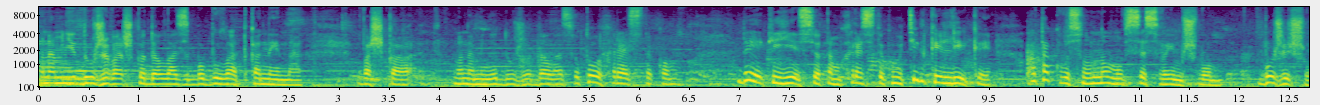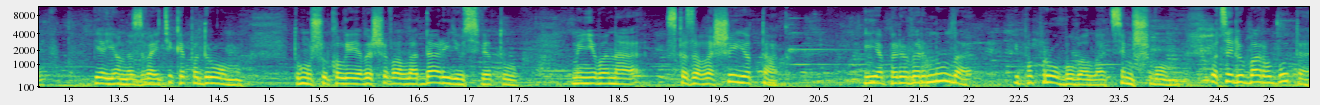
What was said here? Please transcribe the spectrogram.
Вона мені дуже важко далась, бо була тканина важка. Вона мені дуже далась. Ото хрестиком. Деякі є там хрестиком, тільки ліки, а так в основному все своїм швом. Божий шов. Я його називаю тільки по-другому. Тому що коли я вишивала Дар'ю святу, мені вона сказала, ший отак. І я перевернула і попробувала цим швом. Оце люба робота,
